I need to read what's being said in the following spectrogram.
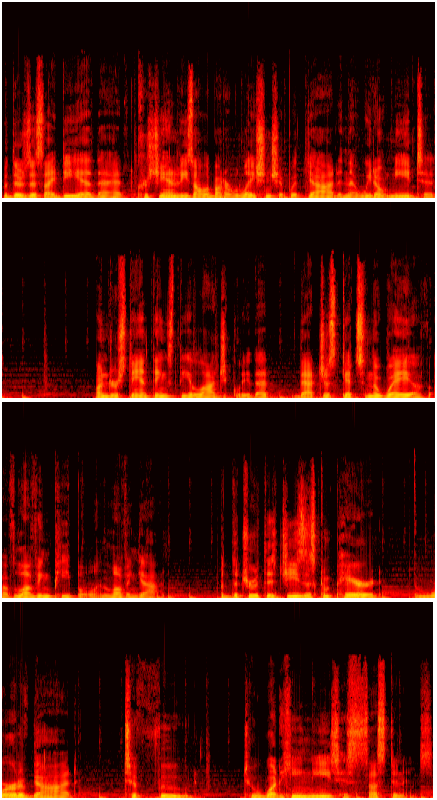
But there's this idea that Christianity is all about a relationship with God and that we don't need to understand things theologically, that that just gets in the way of, of loving people and loving God. But the truth is, Jesus compared the Word of God to food, to what he needs, his sustenance.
